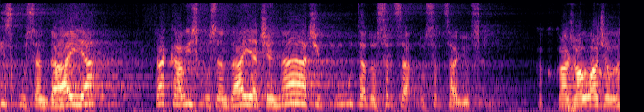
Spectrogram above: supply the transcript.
iskusan daija, takav iskusan daija će naći puta do srca, do srca ljudskih. Kako kaže Allah dželle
